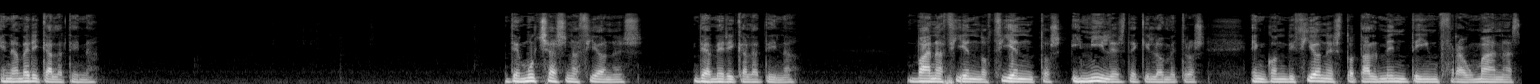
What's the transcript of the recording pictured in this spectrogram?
En América Latina, de muchas naciones de América Latina, van haciendo cientos y miles de kilómetros en condiciones totalmente infrahumanas,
